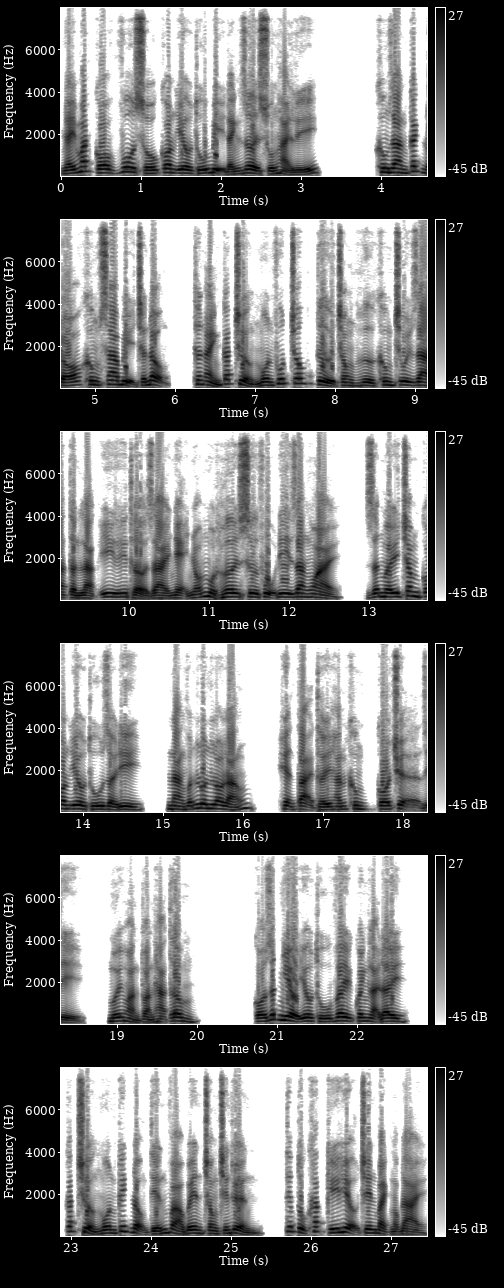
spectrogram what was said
nháy mắt có vô số con yêu thú bị đánh rơi xuống hải lý. Không gian cách đó không xa bị chấn động, thân ảnh các trưởng môn phút chốc từ trong hư không chui ra tần lạc y thở dài nhẹ nhõm một hơi sư phụ đi ra ngoài, dẫn mấy trăm con yêu thú rời đi, nàng vẫn luôn lo lắng, hiện tại thấy hắn không có chuyện gì, mới hoàn toàn hạ tâm. Có rất nhiều yêu thú vây quanh lại đây, các trưởng môn kích động tiến vào bên trong chiến thuyền, tiếp tục khắc ký hiệu trên bạch ngọc đài,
